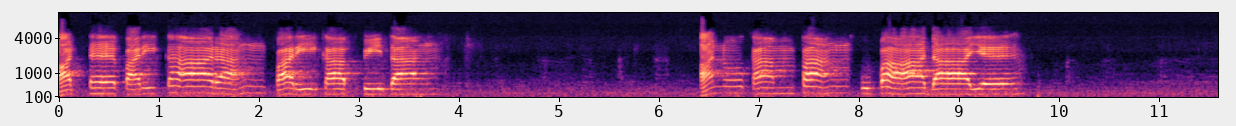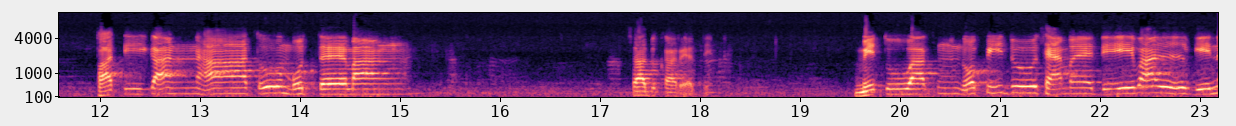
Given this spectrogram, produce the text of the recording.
අට පරිකාරං පරිකප්පිතං අනුකම්පං උපාදාය. පටිගන්හාතු මුත්තමං. සාදුකාරයක් දෙන්න මෙතුවක් නොපිදු සෑම දේවල් ගෙන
